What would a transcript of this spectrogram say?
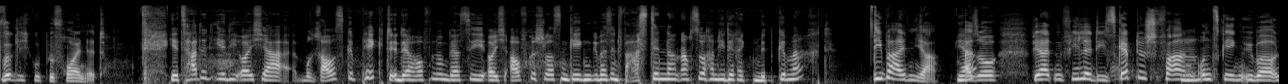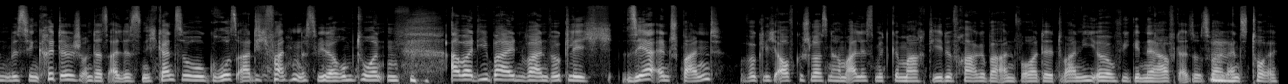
wirklich gut befreundet. Jetzt hattet ihr die euch ja rausgepickt in der Hoffnung, dass sie euch aufgeschlossen gegenüber sind. War es denn dann auch so? Haben die direkt mitgemacht? Die beiden ja. Ja? Mhm. Also wir hatten viele, die skeptisch waren uns gegenüber und ein bisschen kritisch und das alles nicht ganz so großartig fanden, dass wir da rumturnten. Aber die beiden waren wirklich sehr entspannt, wirklich aufgeschlossen, haben alles mitgemacht, jede Frage beantwortet, war nie irgendwie genervt. Also es war Mhm. ganz toll.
